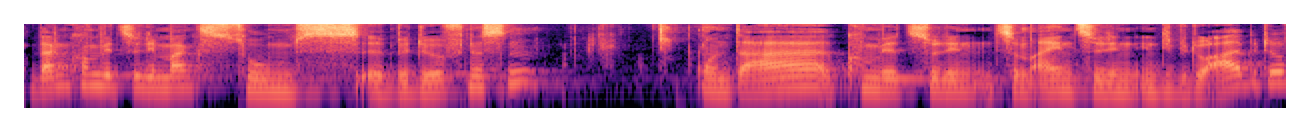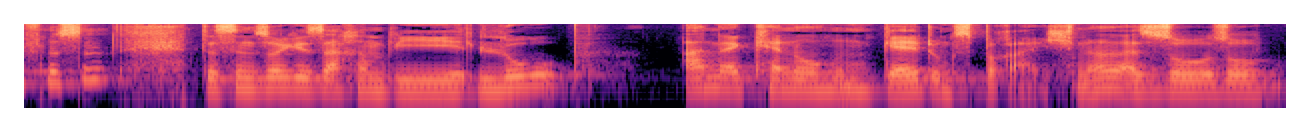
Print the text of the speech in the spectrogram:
dann kommen wir zu den Wachstumsbedürfnissen. Und da kommen wir zu den, zum einen zu den Individualbedürfnissen. Das sind solche Sachen wie Lob, Anerkennung, Geltungsbereich. Ne? Also so, so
